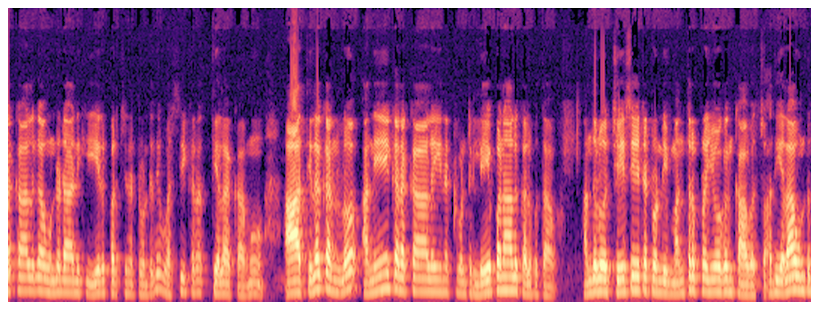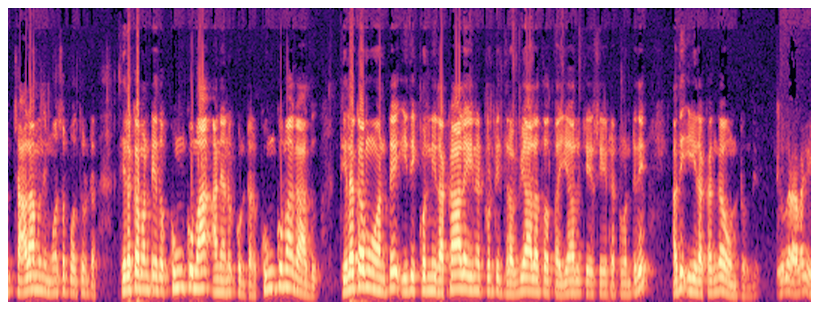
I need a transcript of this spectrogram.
రకాలుగా ఉండడానికి ఏర్పరిచినటువంటిది వశీకరణ తిలకము. ఆ తిలకంలో అనేక రకాలైనటువంటి లేపనాలు కలుపుతాం. అందులో చేసేటటువంటి మంత్ర ప్రయోగం కావచ్చు. అది ఎలా ఉంటుంది చాలామంది మోసపోతుంటారు. తిలకం అంటే ఏదో కుంకుమ అని అనుకుంటారు. కుంకుమ కాదు. తిలకము అంటే ఇది కొన్ని రకాలైనటువంటి ద్రవ్యాలతో తయారు చేసేటటువంటిది. అది ఈ రకంగా ఉంటుంది. గురుగారు అలాగే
